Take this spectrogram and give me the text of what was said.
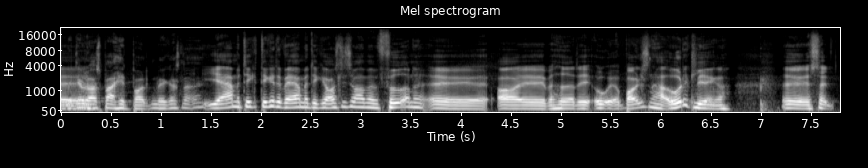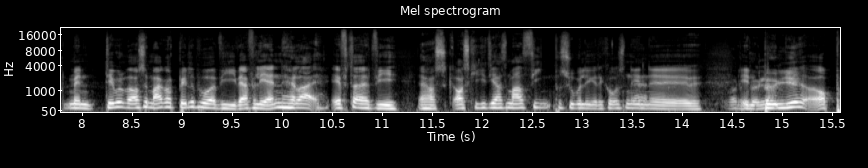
Men det jo også bare hætte bolden væk og sådan noget, ikke? Ja, men det, det kan det være, men det kan også lige så meget med fødderne. Øh, og øh, hvad hedder det? O- Bøjelsen har otte clearinger. Øh, så, men det vil være også et meget godt billede på, at vi i hvert fald i anden halvleg, efter at vi, jeg har også, også kigget, de har så meget fint på Superliga.dk, sådan Ja. en, øh, Hvor du en bølger. bølge op,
